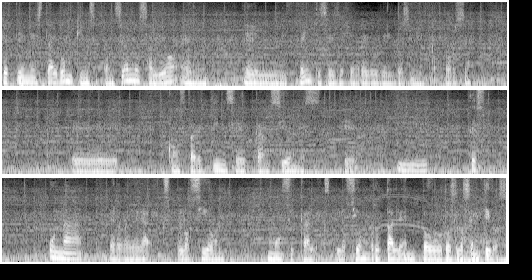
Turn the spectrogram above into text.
Que tiene este álbum? 15 canciones, salió el, el 26 de febrero del 2014. Eh, consta de 15 canciones y es una verdadera explosión musical, explosión brutal en todos los sentidos.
